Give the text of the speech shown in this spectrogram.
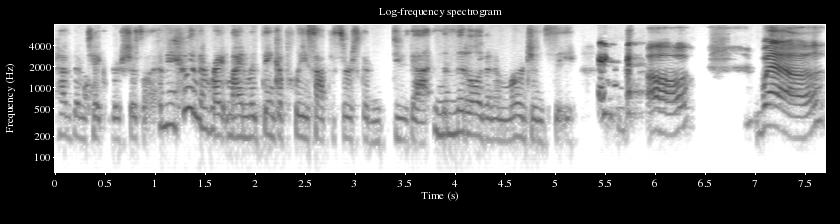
have them take their shirts off. I mean, who in their right mind would think a police officer is going to do that in the middle of an emergency? Oh, well,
